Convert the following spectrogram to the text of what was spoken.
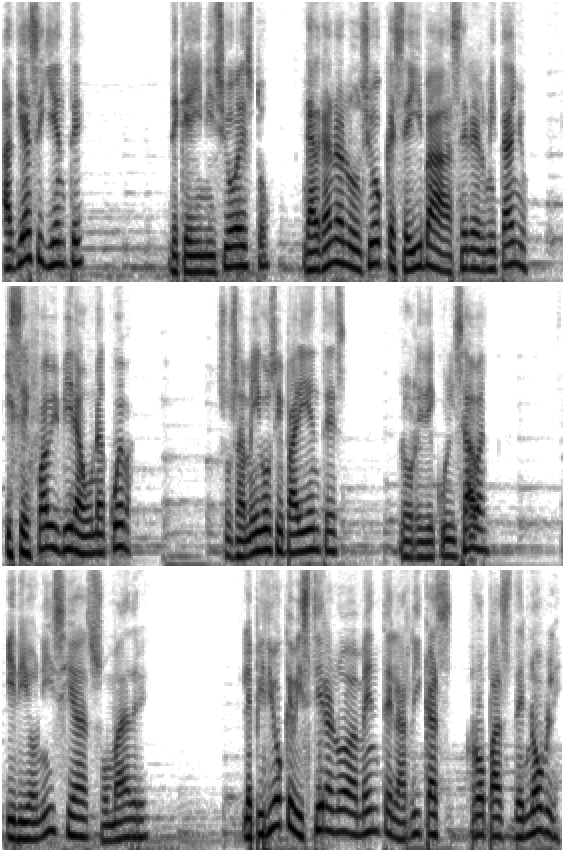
Al día siguiente de que inició esto, Galgano anunció que se iba a hacer ermitaño y se fue a vivir a una cueva. Sus amigos y parientes lo ridiculizaban y Dionisia, su madre, le pidió que vistiera nuevamente las ricas ropas de noble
